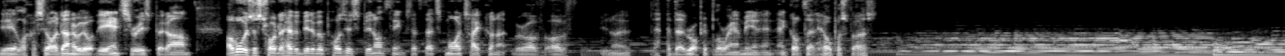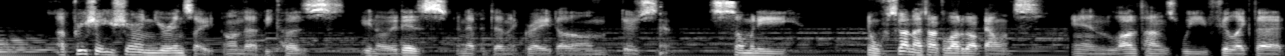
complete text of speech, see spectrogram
Yeah, like I said, I don't know what the answer is, but um, I've always just tried to have a bit of a positive spin on things. That's that's my take on it, where I've I've you know had the right people around me and, and got that help, I suppose. I appreciate you sharing your insight on that because you know it is an epidemic, right? Um, there's yeah. so many. You know, Scott and I talk a lot about balance, and a lot of times we feel like that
